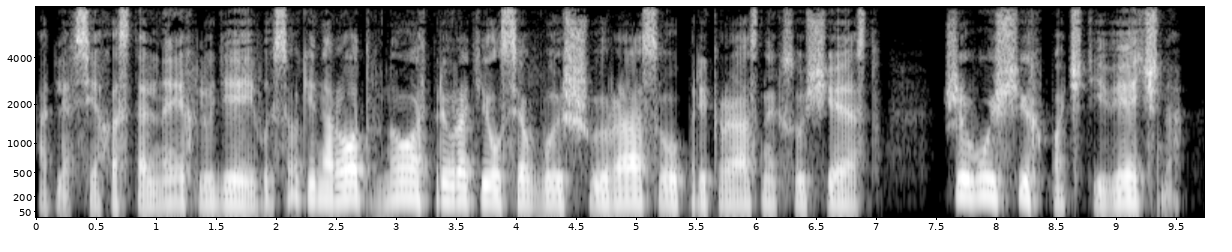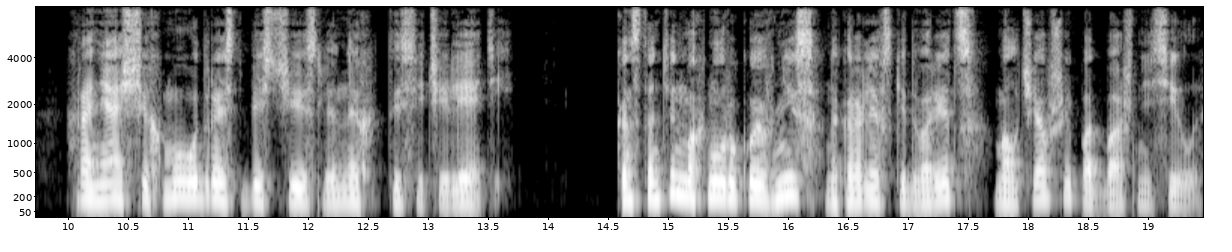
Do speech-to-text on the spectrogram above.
А для всех остальных людей высокий народ вновь превратился в высшую расу прекрасных существ, живущих почти вечно, хранящих мудрость бесчисленных тысячелетий. Константин махнул рукой вниз на королевский дворец, молчавший под башней силы.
